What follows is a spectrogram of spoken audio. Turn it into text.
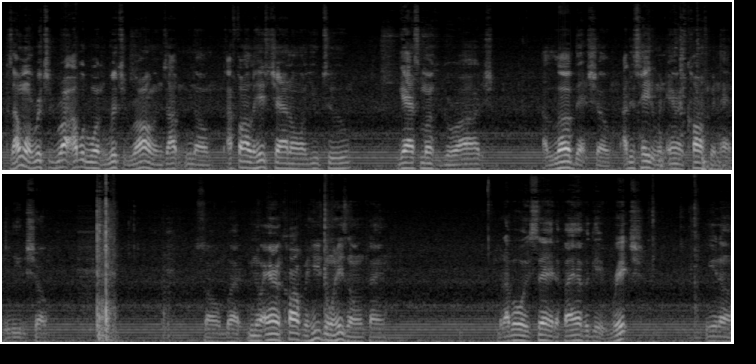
because I want Richard. I would want Richard Rawlings. I you know I follow his channel on YouTube, Gas Monkey Garage. I love that show. I just hate it when Aaron Kaufman had to lead the show. So, but you know, Aaron Kaufman, he's doing his own thing. But I've always said if I ever get rich, you know,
